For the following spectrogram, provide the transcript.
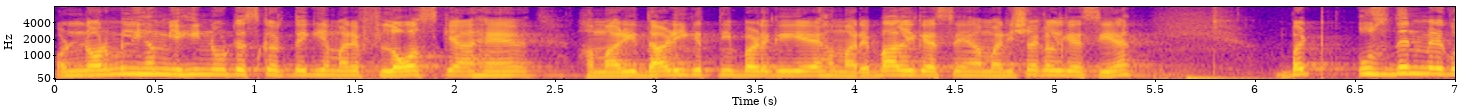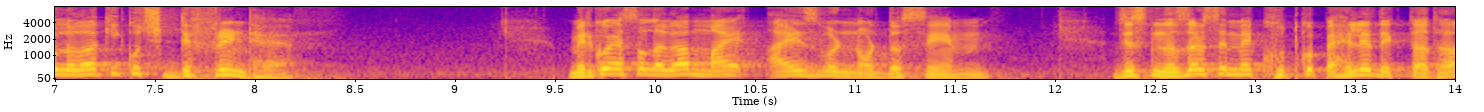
और नॉर्मली हम यही नोटिस करते हैं कि हमारे फ्लॉस क्या हैं, हमारी दाढ़ी कितनी बढ़ गई है, हमारे बाल कैसे हैं, हमारी शक्ल कैसी है। बट उस दिन मेरे को लगा कि कुछ डिफरेंट है। मेरे को ऐसा लगा my eyes were not the same जिस नज़र से मैं खुद को पहले देखता था,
